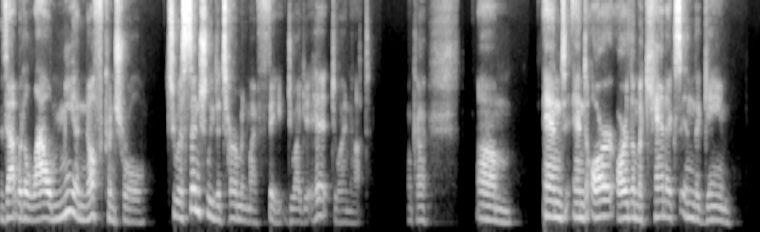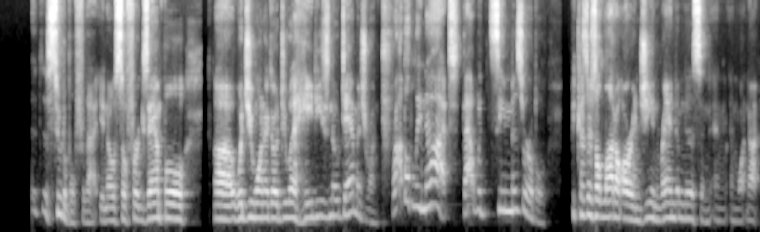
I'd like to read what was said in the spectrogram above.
that would allow me enough control to essentially determine my fate do i get hit do i not okay um and and are are the mechanics in the game suitable for that. You know, so for example, uh, would you want to go do a Hades no damage run? Probably not. That would seem miserable because there's a lot of RNG and randomness and, and, and whatnot.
